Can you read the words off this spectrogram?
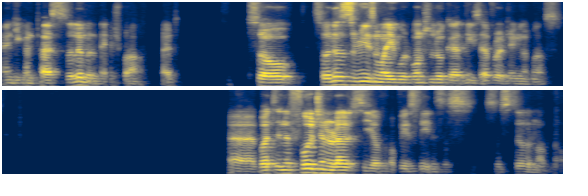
and you can pass the limit in H bar, right? So, so this is the reason why you would want to look at these averaging lemmas. Uh, but in the full generality of obviously this is, this is still not known.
